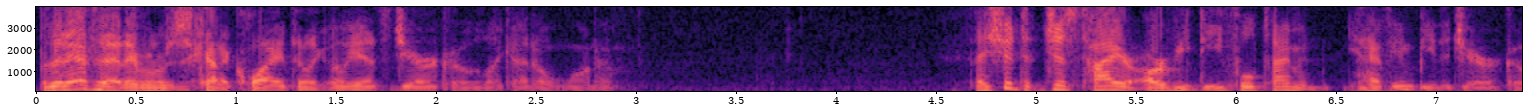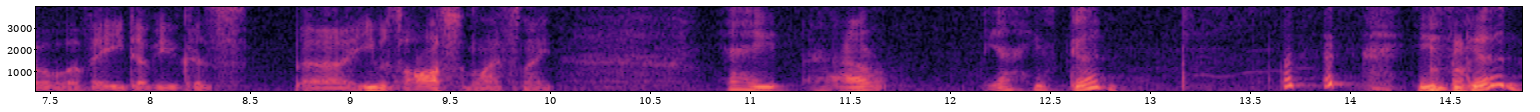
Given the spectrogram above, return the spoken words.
but then after that, everyone was just kind of quiet. They're like, "Oh yeah, it's Jericho." Like I don't want to. They should just hire RVD full time and have him be the Jericho of AEW because uh, he was awesome last night. Yeah, he, I don't, yeah, he's good. he's good.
